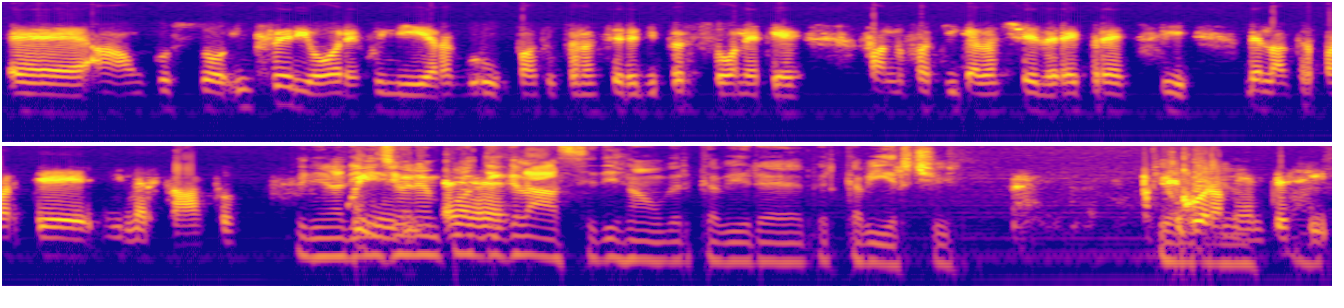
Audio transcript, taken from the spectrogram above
eh, ha un costo inferiore, quindi raggruppa tutta una serie di persone che fanno fatica ad accedere ai prezzi dell'altra parte di mercato. Quindi una divisione Quindi, un po' eh, di classe, diciamo, per, capire, per capirci. Sicuramente sì,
